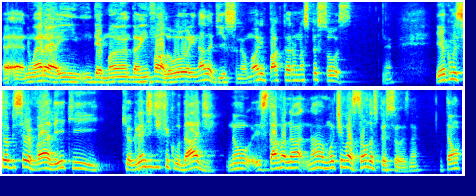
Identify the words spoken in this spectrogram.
é, é não era em, em, demanda, em valor, em nada disso, né? O maior impacto era nas pessoas, né? E eu comecei a observar ali que, que a grande dificuldade não estava na, na motivação das pessoas, né? Então,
